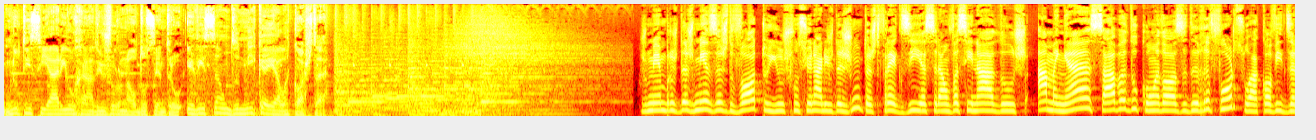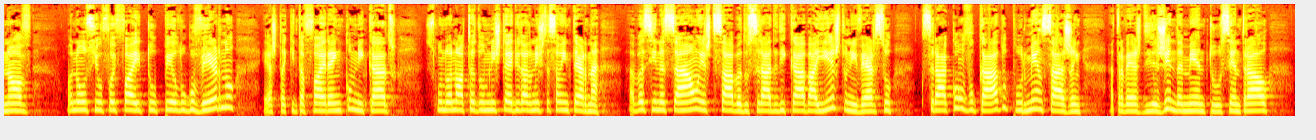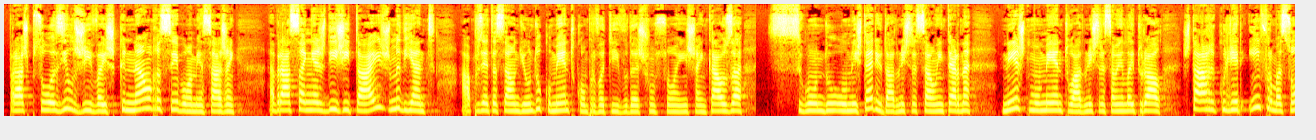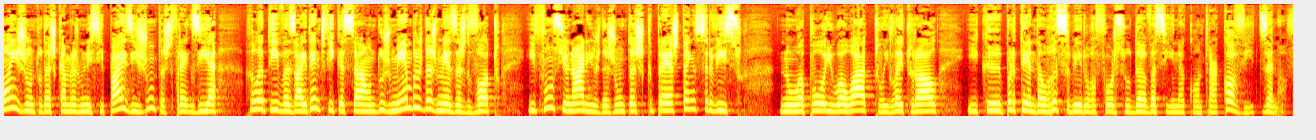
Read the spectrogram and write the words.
Noticiário Rádio Jornal do Centro, edição de Micaela Costa. Os membros das mesas de voto e os funcionários das juntas de freguesia serão vacinados amanhã, sábado, com a dose de reforço à Covid-19. O anúncio foi feito pelo Governo esta quinta-feira em comunicado. Segundo a nota do Ministério da Administração Interna, a vacinação este sábado será dedicada a este universo que será convocado por mensagem através de agendamento central para as pessoas elegíveis que não recebam a mensagem. Haverá senhas digitais mediante a apresentação de um documento comprovativo das funções em causa. Segundo o Ministério da Administração Interna, neste momento a Administração Eleitoral está a recolher informações junto das câmaras municipais e juntas de freguesia relativas à identificação dos membros das mesas de voto e funcionários das juntas que prestem serviço no apoio ao ato eleitoral e que pretendam receber o reforço da vacina contra a Covid-19.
